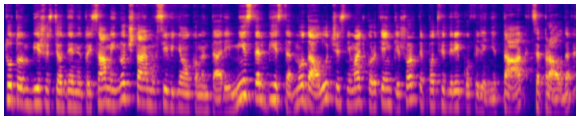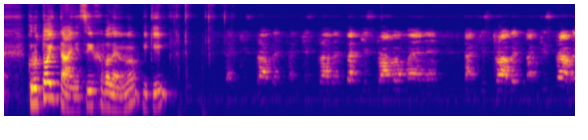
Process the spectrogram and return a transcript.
Тут в більшості один і той самий. Ну, читаємо всі від нього коментарі. Містер Бістер, ну да, лучше знімати коротенькі шорти під Федеріко Феліні. Так, це правда. Крутой танець, і хвилину, ну, який? справи, такі справи,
